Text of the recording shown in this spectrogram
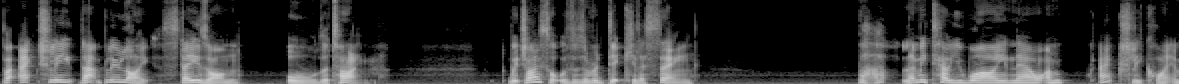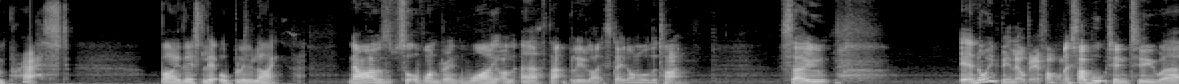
but actually that blue light stays on all the time, which I thought was a ridiculous thing. But let me tell you why now I'm actually quite impressed by this little blue light. Now I was sort of wondering why on earth that blue light stayed on all the time. So it annoyed me a little bit, if I'm honest. I walked into uh,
